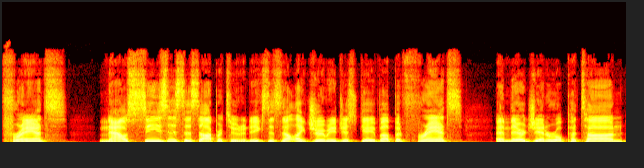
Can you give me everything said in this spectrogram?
France now seizes this opportunity because it's not like Germany just gave up, but France and their general Pétain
